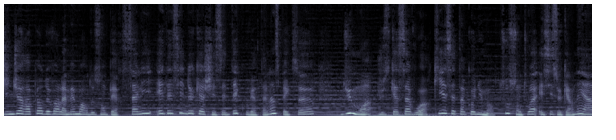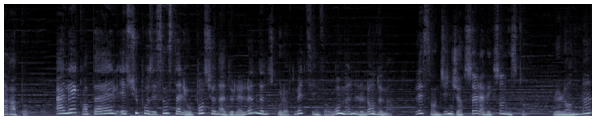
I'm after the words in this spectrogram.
Ginger a peur de voir la mémoire de son père salie et décide de cacher cette découverte à l'inspecteur, du moins jusqu'à savoir qui est cet inconnu mort sous son toit et si ce carnet a un rapport. Halle, quant à elle, est supposée s'installer au pensionnat de la London School of Medicine for Women le lendemain, laissant Ginger seule avec son histoire. Le lendemain,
